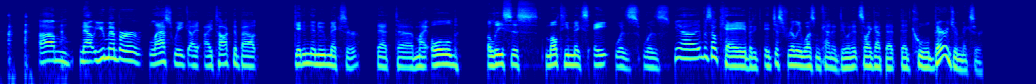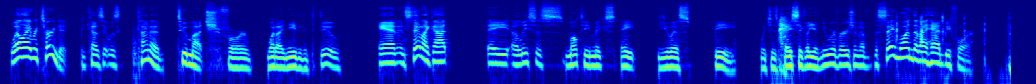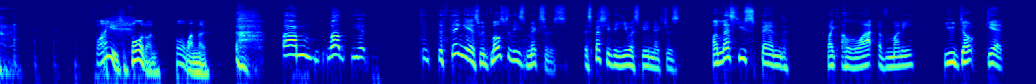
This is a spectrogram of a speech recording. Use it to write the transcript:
Um, now you remember last week I, I talked about getting the new mixer that uh, my old Alesis Multimix Eight was was you know it was okay, but it, it just really wasn't kind of doing it. So I got that that cool Behringer mixer. Well, I returned it because it was kind of too much for what I needed it to do, and instead I got a Alesis Multimix Eight USB which is basically a newer version of the same one that I had before. That's what I use a Ford on. Four one though. Um, well, you the, the thing is, with most of these mixers, especially the USB mixers, unless you spend like a lot of money, you don't get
